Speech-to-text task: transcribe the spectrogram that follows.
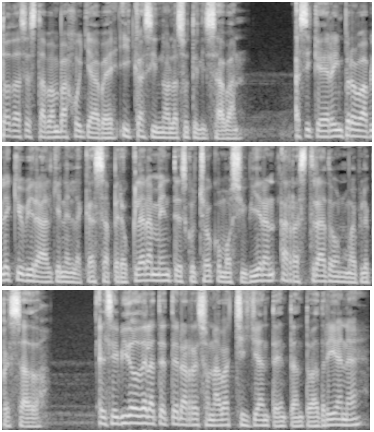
Todas estaban bajo llave y casi no las utilizaban. Así que era improbable que hubiera alguien en la casa, pero claramente escuchó como si hubieran arrastrado un mueble pesado. El silbido de la tetera resonaba chillante en tanto Adriana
